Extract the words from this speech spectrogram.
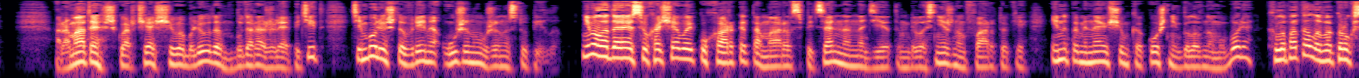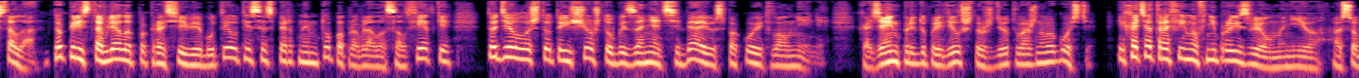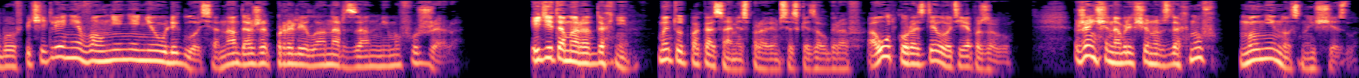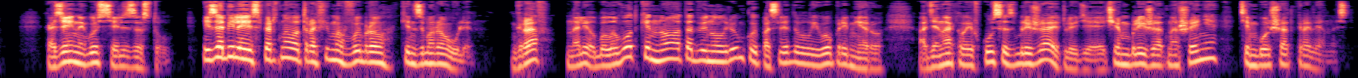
Ароматы шкварчащего блюда будоражили аппетит, тем более, что время ужина уже наступило. Немолодая сухощавая кухарка Тамара в специально надетом белоснежном фартуке и напоминающем кокошник головном уборе хлопотала вокруг стола, то переставляла покрасивее бутылки со спиртным, то поправляла салфетки, то делала что-то еще, чтобы занять себя и успокоить волнение. Хозяин предупредил, что ждет важного гостя. И хотя Трофимов не произвел на нее особого впечатления, волнение не улеглось, она даже пролила нарзан мимо фуржера. «Иди, Тамара, отдохни. Мы тут пока сами справимся», — сказал граф. «А утку разделывать я позову». Женщина, облегченно вздохнув, молниеносно исчезла. Хозяин и гость сели за стол. Изобилие спиртного Трофимов выбрал кинзамарауля. Граф налил было водки, но отодвинул рюмку и последовал его примеру. Одинаковые вкусы сближают людей, а чем ближе отношения, тем больше откровенность.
